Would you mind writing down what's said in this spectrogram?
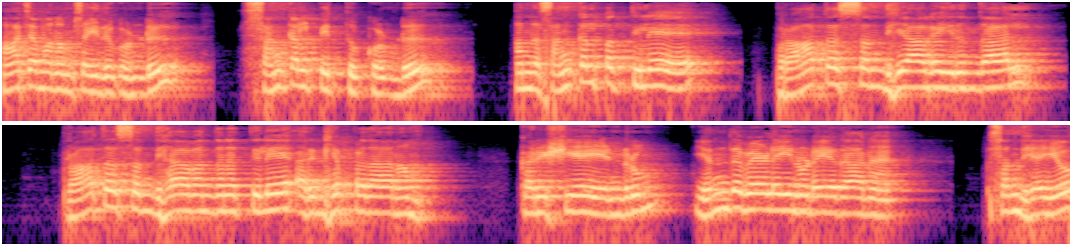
ஆச்சமனம் செய்து கொண்டு சங்கல்பித்து கொண்டு அந்த சங்கல்பத்திலே பிராத்தசந்தியாக இருந்தால் பிராத்தசந்தியாவந்தனத்திலே அர்க்கிய பிரதானம் கரிஷ்யே என்றும் எந்த வேளையினுடையதான சந்தியையோ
